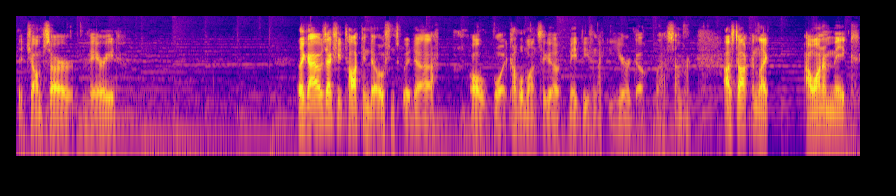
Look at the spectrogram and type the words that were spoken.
The jumps are varied. Like I was actually talking to Ocean Squid uh oh boy, a couple months ago, maybe even like a year ago, last summer. I was talking like I want to make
